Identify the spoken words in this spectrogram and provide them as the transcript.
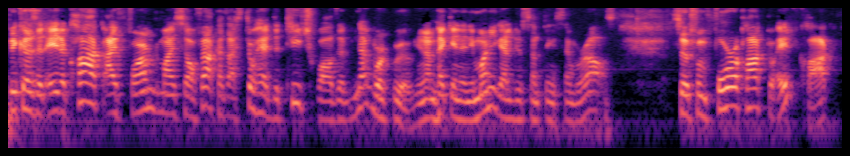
Because at eight o'clock, I farmed myself out because I still had to teach while the network grew. You're not making any money, you got to do something somewhere else. So from four o'clock to eight o'clock,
